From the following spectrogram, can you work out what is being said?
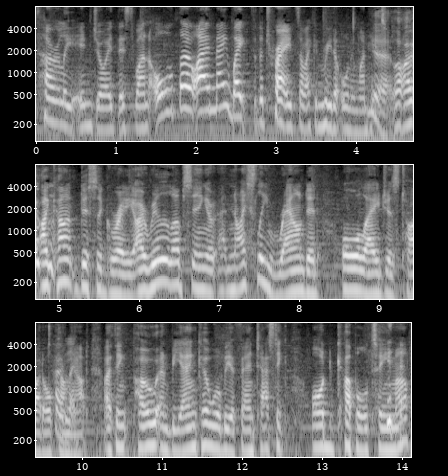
thoroughly enjoyed this one, although I may wait for the trade so I can read it all in one hit. Yeah, I, I can't disagree. I really love seeing a, a nicely rounded all ages title come out. I think Poe and Bianca will be a fantastic odd couple team up,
